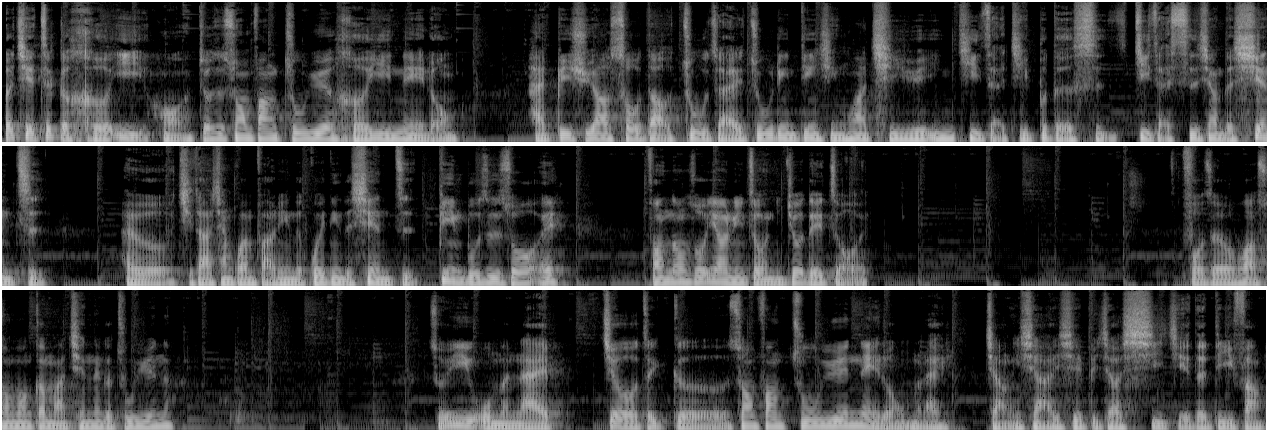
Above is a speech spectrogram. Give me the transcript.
而且这个合意，哦，就是双方租约合意内容，还必须要受到住宅租赁定型化契约应记载及不得事记载事项的限制，还有其他相关法令的规定的限制，并不是说，哎，房东说要你走你就得走，否则的话，双方干嘛签那个租约呢？所以，我们来就这个双方租约内容，我们来讲一下一些比较细节的地方。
